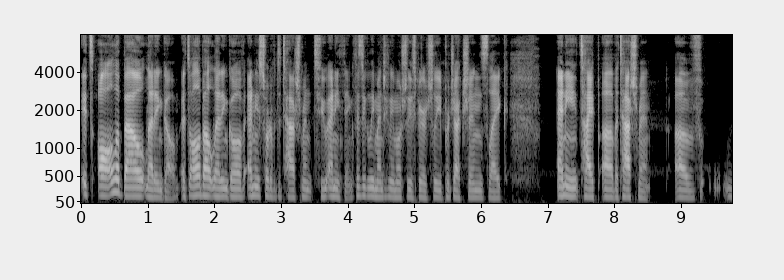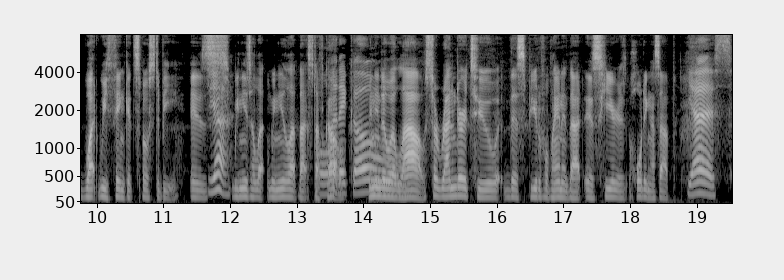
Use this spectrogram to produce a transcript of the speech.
it's all about letting go. It's all about letting go of any sort of detachment to anything, physically, mentally, emotionally, spiritually, projections, like any type of attachment of what we think it's supposed to be is Yeah. we need to let we need to let that stuff go. Let it go. We need to allow surrender to this beautiful planet that is here holding us up. Yes.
